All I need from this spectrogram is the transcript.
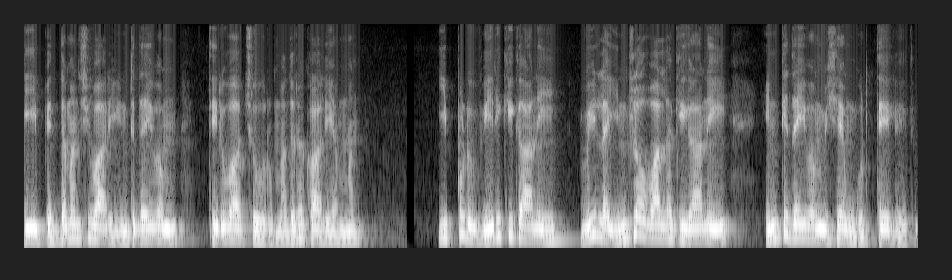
ఈ పెద్ద మనిషి వారి ఇంటి దైవం తిరువాచూరు మధురకాళి అమ్మన్. ఇప్పుడు వీరికి కానీ వీళ్ళ ఇంట్లో వాళ్ళకి కానీ ఇంటి దైవం విషయం గుర్తే లేదు.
